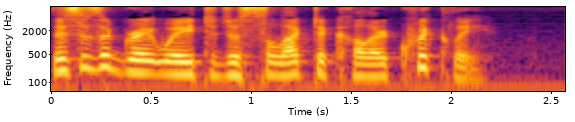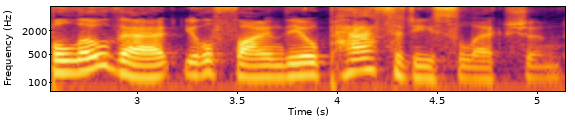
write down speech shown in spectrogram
This is a great way to just select a color quickly. Below that, you'll find the opacity selection.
